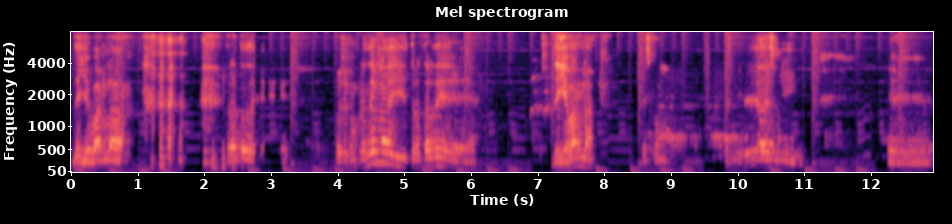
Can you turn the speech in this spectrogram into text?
de llevarla. trato de, pues de comprenderla y tratar de, de llevarla. Es como, es mi idea, es mi, eh,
